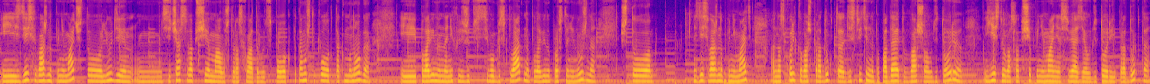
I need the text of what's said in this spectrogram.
И здесь важно понимать, что люди сейчас вообще мало что расхватывают с полок, потому что полок так много, и половина на них лежит всего бесплатно, половину просто не нужно, что Здесь важно понимать, а, насколько ваш продукт а, действительно попадает в вашу аудиторию. Есть ли у вас вообще понимание связи аудитории и продукта.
